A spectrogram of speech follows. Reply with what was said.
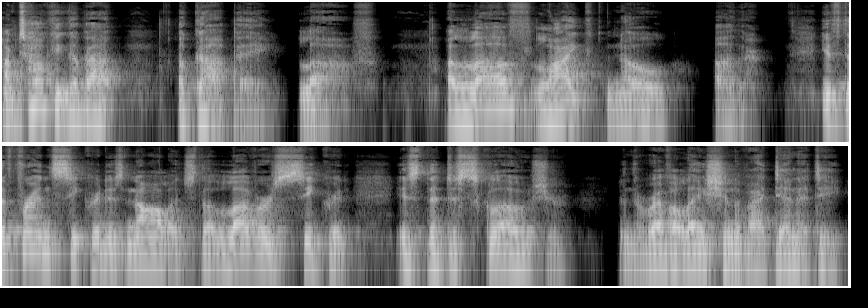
I'm talking about agape love a love like no other. If the friend's secret is knowledge, the lover's secret is the disclosure and the revelation of identity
